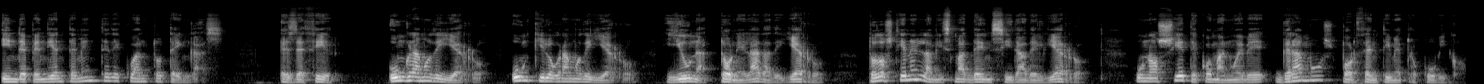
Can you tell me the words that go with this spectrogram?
independientemente de cuánto tengas. Es decir, un gramo de hierro, un kilogramo de hierro y una tonelada de hierro, todos tienen la misma densidad del hierro, unos 7,9 gramos por centímetro cúbico.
